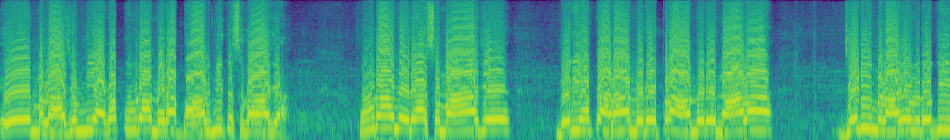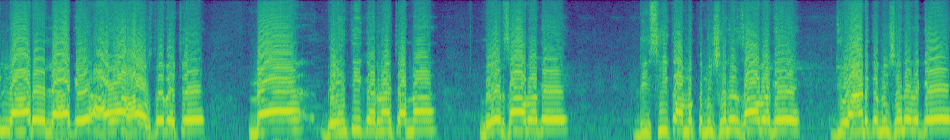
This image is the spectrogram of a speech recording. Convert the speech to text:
ਇਹ ਮੁਲਾਜ਼ਮ ਨਹੀਂ ਹੈਗਾ, ਪੂਰਾ ਮੇਰਾ ਬਾਲਮਿਕ ਸਮਾਜ ਆ। ਪੂਰਾ ਮੇਰਾ ਸਮਾਜ, ਮੇਰੀਆਂ ਭੈਣਾਂ, ਮੇਰੇ ਭਰਾ, ਮੇਰੇ ਨਾਲ ਆ। ਜਿਹੜੀ ਮੁਲਾਜ਼ਮ ਵਿਰੋਧੀ ਲਾਰੇ ਲੈ ਕੇ ਆਇਆ ਹਾਊਸ ਦੇ ਵਿੱਚ, ਮੈਂ ਬੇਨਤੀ ਕਰਨਾ ਚਾਹਨਾ ਮੇਅਰ ਸਾਹਿਬ ਅਗੇ, ਡੀਸੀ ਕੰਮ ਕਮਿਸ਼ਨਰ ਸਾਹਿਬ ਅਗੇ, ਜੁਆਇੰਟ ਕਮਿਸ਼ਨਰ ਅਗੇ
